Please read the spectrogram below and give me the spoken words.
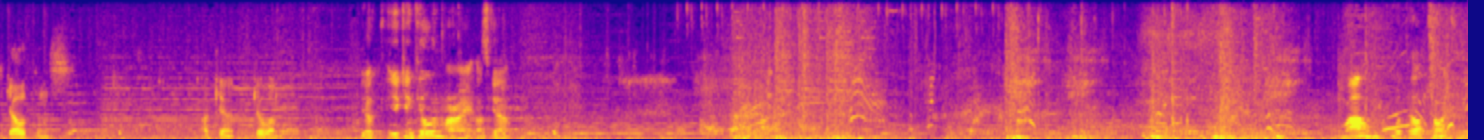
Skeletons. I can't kill them. You, you can kill them. Alright, let's go. Wow, what the hell charged me?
